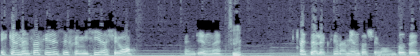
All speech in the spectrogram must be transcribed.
es que el mensaje de ese femicida llegó. ¿Se entiende? Sí. Ese aleccionamiento llegó. Entonces,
